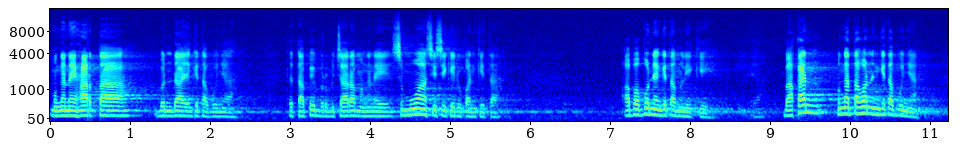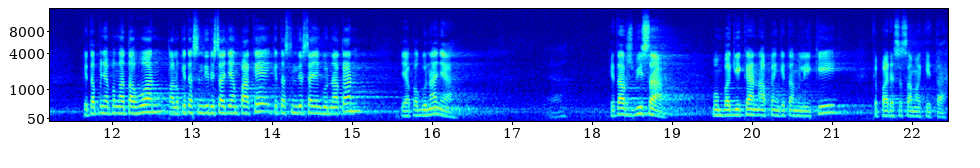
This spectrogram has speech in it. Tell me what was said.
mengenai harta, benda yang kita punya, tetapi berbicara mengenai semua sisi kehidupan kita. Apa pun yang kita miliki. Ya. Bahkan pengetahuan yang kita punya. Kita punya pengetahuan, kalau kita sendiri saja yang pakai, kita sendiri saja yang gunakan, ya apa gunanya? Ya. Kita harus bisa membagikan apa yang kita miliki kepada sesama kita.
